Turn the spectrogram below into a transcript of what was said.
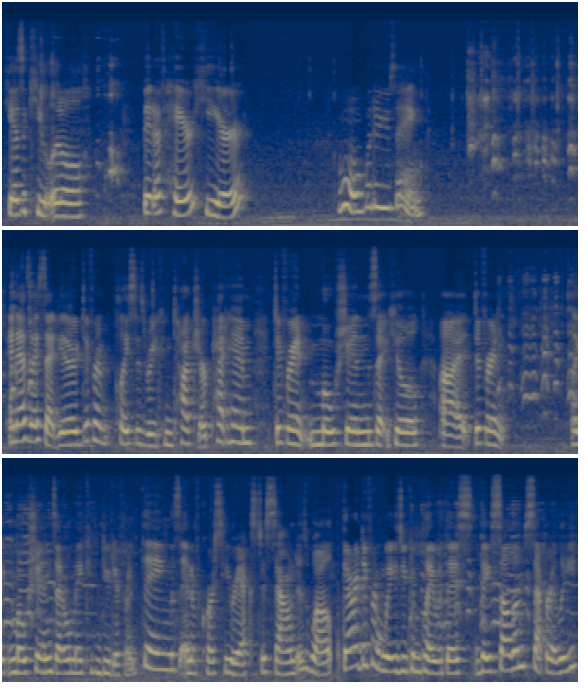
He has a cute little bit of hair here. Oh, what are you saying? And as I said, there are different places where you can touch or pet him, different motions that he'll, uh, different like motions that will make him do different things and of course he reacts to sound as well. There are different ways you can play with this. They sell them separately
